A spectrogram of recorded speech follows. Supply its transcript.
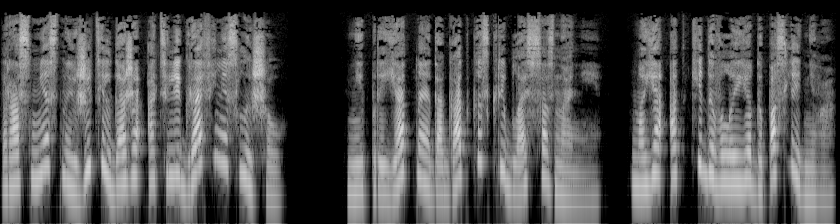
раз местный житель даже о телеграфе не слышал? Неприятная догадка скреблась в сознании, но я откидывала ее до последнего.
